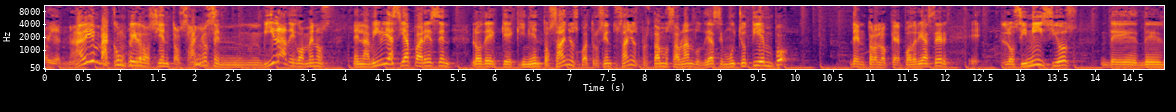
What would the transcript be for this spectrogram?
Oye, nadie va a cumplir 200 años en vida, digo, menos. En la Biblia sí aparecen lo de que 500 años, 400 años, pero estamos hablando de hace mucho tiempo. Dentro de lo que podría ser eh, los inicios de, de,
